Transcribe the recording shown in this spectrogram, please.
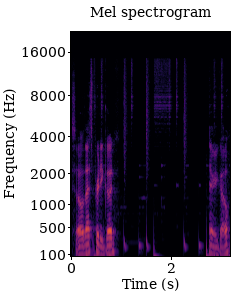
so that's pretty good. There you go.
